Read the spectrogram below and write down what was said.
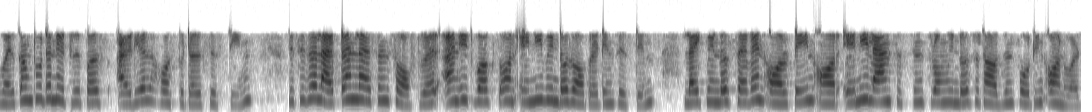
Welcome to the NetRipple's Ideal Hospital System. This is a lifetime license software and it works on any Windows operating systems like Windows 7 or 10 or any LAN systems from Windows 2014 onwards.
